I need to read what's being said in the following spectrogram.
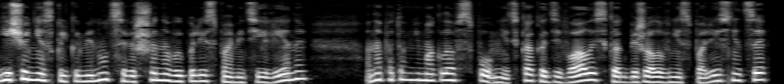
Еще несколько минут совершенно выпали из памяти Елены. Она потом не могла вспомнить, как одевалась, как бежала вниз по лестнице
